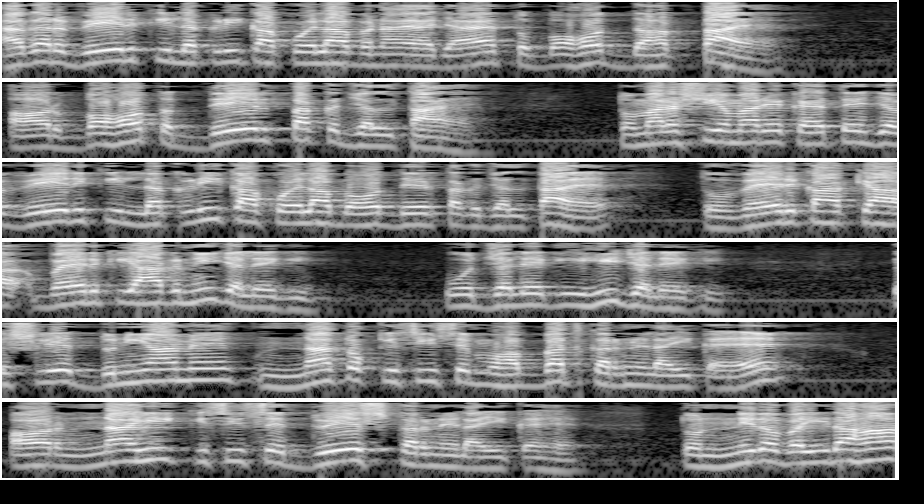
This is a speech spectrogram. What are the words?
अगर वेर की लकड़ी का कोयला बनाया जाए तो बहुत दहकता है और बहुत देर तक जलता है। तो महर्षि हमारे कहते हैं, जब वेर की लकड़ी का कोयला बहुत देर तक जलता है तो वैर का क्या, वैर की आग नहीं जलेगी? वो जलेगी ही जलेगी। इसलिए दुनिया में न तो किसी से मोहब्बत करने लायक है और न ही किसी से द्वेष करने लायक है। तो रहा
